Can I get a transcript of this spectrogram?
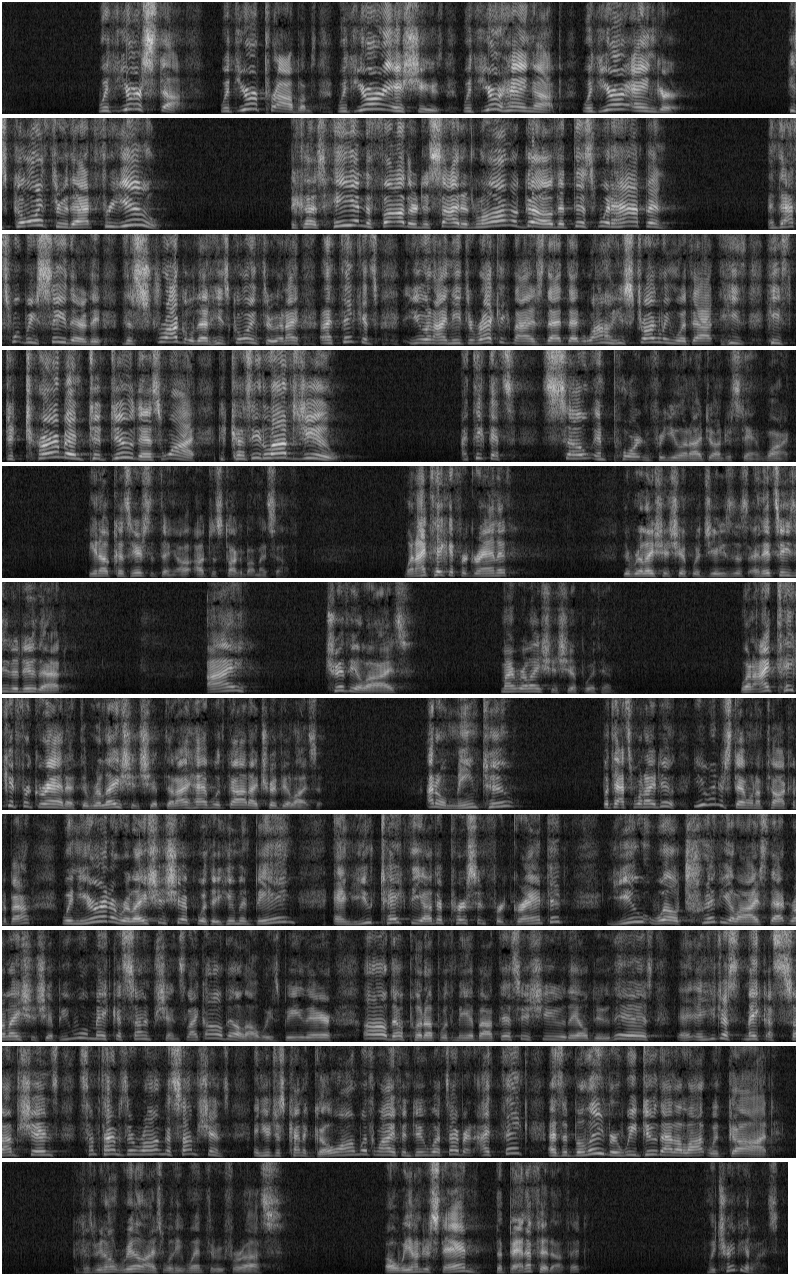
with your stuff, with your problems, with your issues, with your hang up, with your anger. He's going through that for you. Because he and the Father decided long ago that this would happen. And that's what we see there, the, the struggle that he's going through. And I, and I think it's you and I need to recognize that, that while he's struggling with that, he's, he's determined to do this. Why? Because he loves you. I think that's so important for you and I to understand. Why? You know, because here's the thing I'll, I'll just talk about myself. When I take it for granted, the relationship with Jesus, and it's easy to do that, I trivialize my relationship with Him. When I take it for granted, the relationship that I have with God, I trivialize it. I don't mean to. But that's what I do. You understand what I'm talking about? When you're in a relationship with a human being and you take the other person for granted, you will trivialize that relationship. You will make assumptions like, oh, they'll always be there. Oh, they'll put up with me about this issue. They'll do this. And you just make assumptions. Sometimes they're wrong assumptions. And you just kind of go on with life and do whatever. And I think as a believer, we do that a lot with God because we don't realize what He went through for us. Oh, we understand the benefit of it. We trivialize it.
